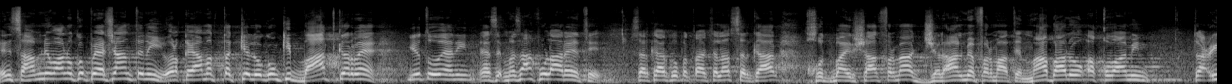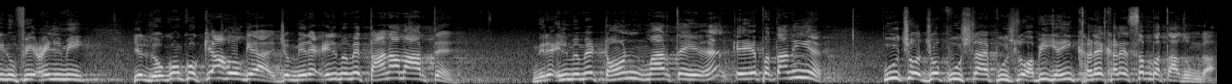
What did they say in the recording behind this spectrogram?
यानी सामने वालों को पहचानते नहीं और क़यामत तक के लोगों की बात कर रहे हैं। ये तो यानी ऐसे मज़ाक उड़ा रहे थे। सरकार को पता चला, सरकार खुतबा इरशाद फरमाया, जलाल में फरमाते हैं, माँ बालो अकवामिन तयनफ़ी इल्मी। ये लोगों को क्या हो गया है? जो मेरे इल्म में ताना मारते हैं, मेरे इल्म में टोन मारते हैं, है? कि ये पता नहीं है। पूछो, जो पूछना है पूछ लो। अभी यहीं खड़े खड़े सब बता दूँगा।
